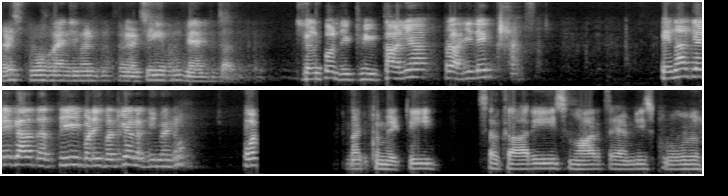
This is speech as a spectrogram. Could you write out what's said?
ਜਿਹੜੀ ਸਕੂਲ ਮੈਨੇਜਮੈਂਟ ਕਮੇਟੀ ਉਹ ਮੈਨੇਜ ਕਰਦੀ ਬਿਲਕੁਲ ਜੀ ਠੀਕ ਤਾਲੀਆਂ ਭਰਾ ਜੀ ਦੇ ਇਹਨਾਂ ਜਿਹੜੀ ਗੱਲ ਦੱਸੀ ਬੜੀ ਵਧੀਆ ਲੱਗੀ ਮੈਨੂੰ। ਮੈਟ ਕਮੇਟੀ ਸਰਕਾਰੀ smart primary school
